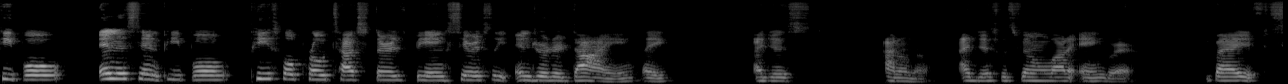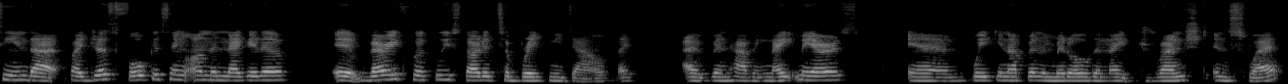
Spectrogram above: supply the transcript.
people, innocent people, peaceful protesters being seriously injured or dying. Like, I just, I don't know. I just was feeling a lot of anger. By seeing that, by just focusing on the negative, it very quickly started to break me down. Like, I've been having nightmares and waking up in the middle of the night drenched in sweat.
